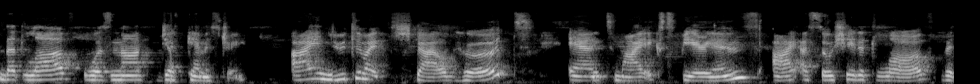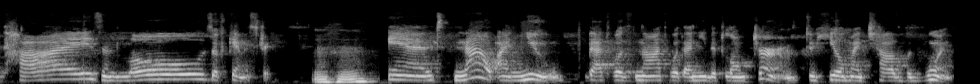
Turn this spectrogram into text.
that love was not just chemistry. I knew to my childhood and my experience, I associated love with highs and lows of chemistry. Mm-hmm. And now I knew that was not what I needed long term to heal my childhood wound.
